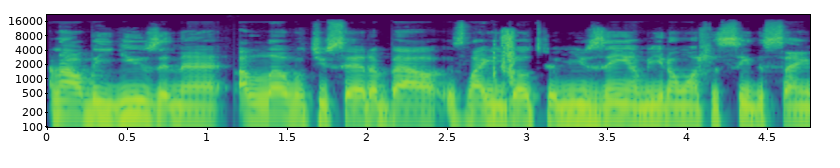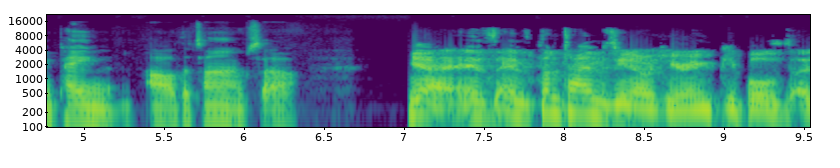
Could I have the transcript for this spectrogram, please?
and I'll be using that. I love what you said about it's like you go to a museum, you don't want to see the same painting all the time. So yeah, and sometimes you know hearing people's uh,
